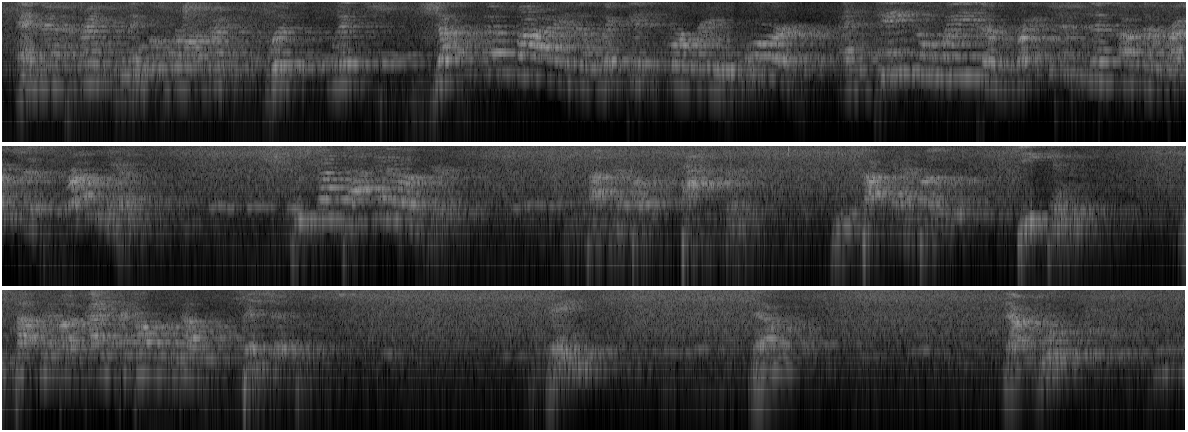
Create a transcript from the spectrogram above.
and men of strength to mingle strong drink, with which justify the wicked for reward, and take away the righteousness of the righteous from you. Who's God talking about here? He's talking about pastors. He's talking about deacons. He's talking about guys that call themselves bishops. Okay? Now, now,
